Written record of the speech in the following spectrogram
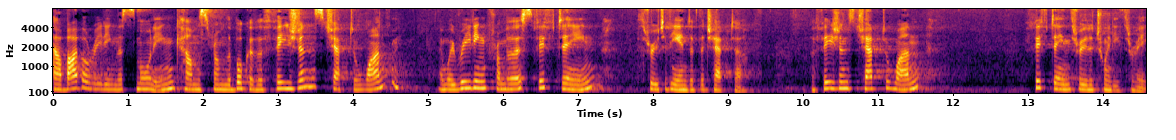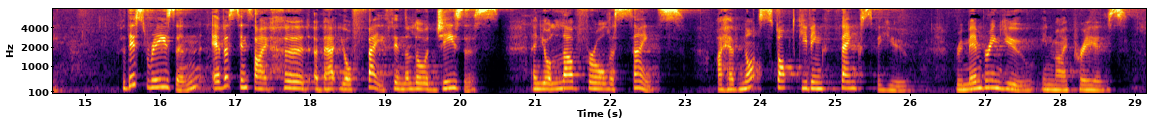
Our Bible reading this morning comes from the book of Ephesians, chapter 1, and we're reading from verse 15 through to the end of the chapter. Ephesians chapter 1, 15 through to 23. For this reason, ever since I heard about your faith in the Lord Jesus and your love for all the saints, I have not stopped giving thanks for you, remembering you in my prayers.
